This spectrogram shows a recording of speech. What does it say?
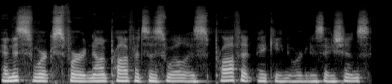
and this works for nonprofits as well as profit making organizations,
